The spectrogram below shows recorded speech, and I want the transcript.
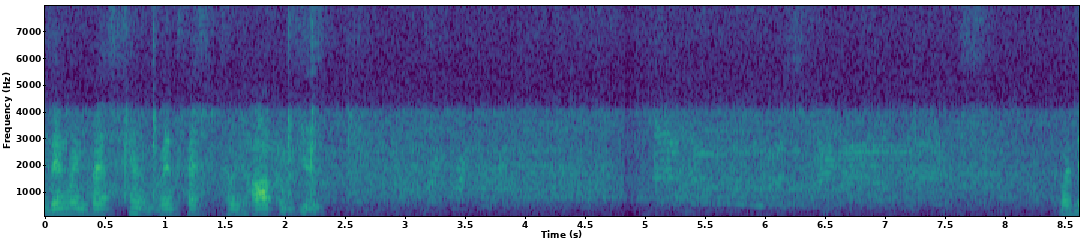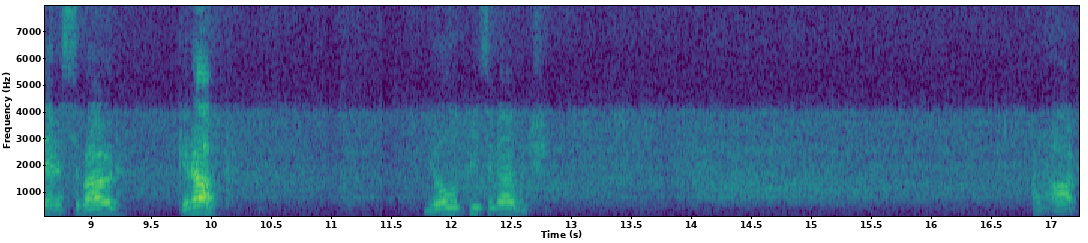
I to pass to him. Pass to Tony Hawk over here. Come on, Denis Savard. Get up! You old piece of garbage. And Hawk.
